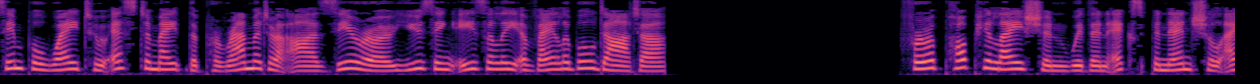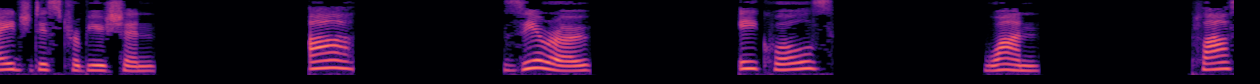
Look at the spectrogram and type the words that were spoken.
simple way to estimate the parameter r0 using easily available data for a population with an exponential age distribution r 0 equals 1 plus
